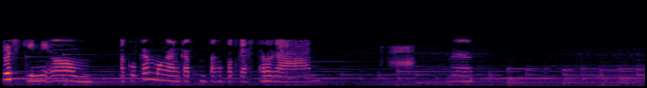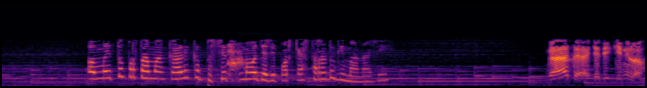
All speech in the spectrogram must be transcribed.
terus gini om. Aku kan mau ngangkat tentang podcaster kan Nah, Om itu pertama kali kebesit mau jadi podcaster itu gimana sih? Gak ada, jadi gini loh.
